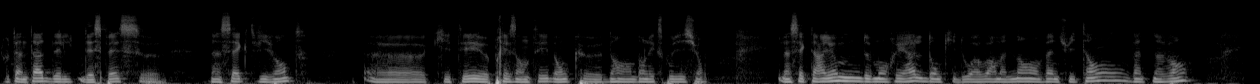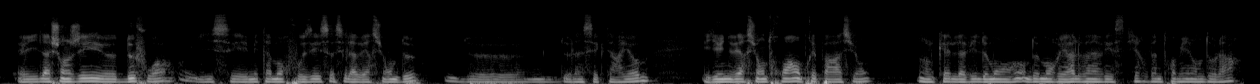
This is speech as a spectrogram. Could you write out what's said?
tout un tas d'espèces euh, d'insectes vivantes qui étaient présentées donc, dans, l'exposition. L'insectarium de Montréal, donc, il doit avoir maintenant 28 ans, 29 ans. il a changé deux fois. Il s'est métamorphosé, ça c'est la version 2 de, l'insectarium. Et il y a une version 3 en préparation, dans laquelle la ville de, de Montréal va investir 23 millions de dollars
